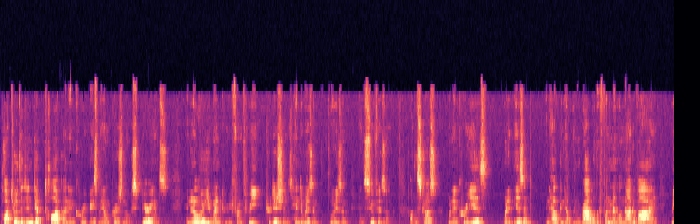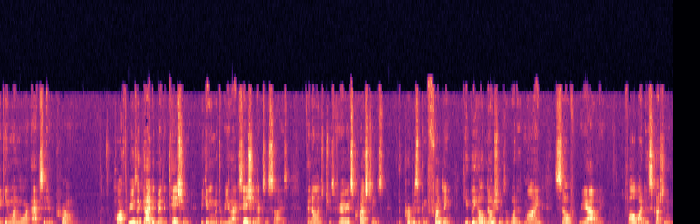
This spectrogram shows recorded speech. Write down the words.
Part two is an in-depth talk on inquiry based on my own personal experience, and an overview of inquiry from three traditions, Hinduism, Buddhism, and Sufism. I'll discuss what inquiry is, what it isn't, and how it can help unravel the fundamental knot of I, making one more accident prone. Part three is a guided meditation, beginning with a relaxation exercise. Then I'll introduce various questions with the purpose of confronting deeply held notions of what is mind, self, reality, followed by discussion,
